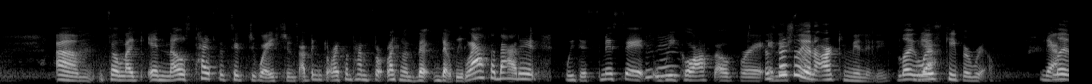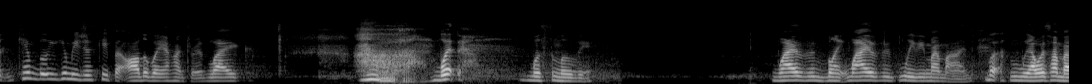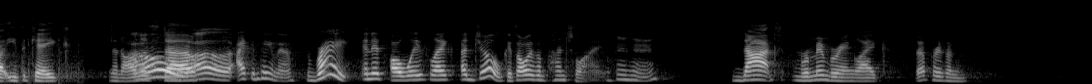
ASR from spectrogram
um so like in those types of situations i think like sometimes like that, that we laugh about it we dismiss it we gloss over it Especially in our community. Like, Yeah. let's keep it real. yeah Let, can we can we just keep it all the way 100? Like, what? What's the movie? Why is it blank? Why is it leaving my mind? What? We always talk about eat the cake and all this oh, stuff, oh i can take them right? And it's always like a joke. It's always a punchline. mm-hmm. Not remembering like that person.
